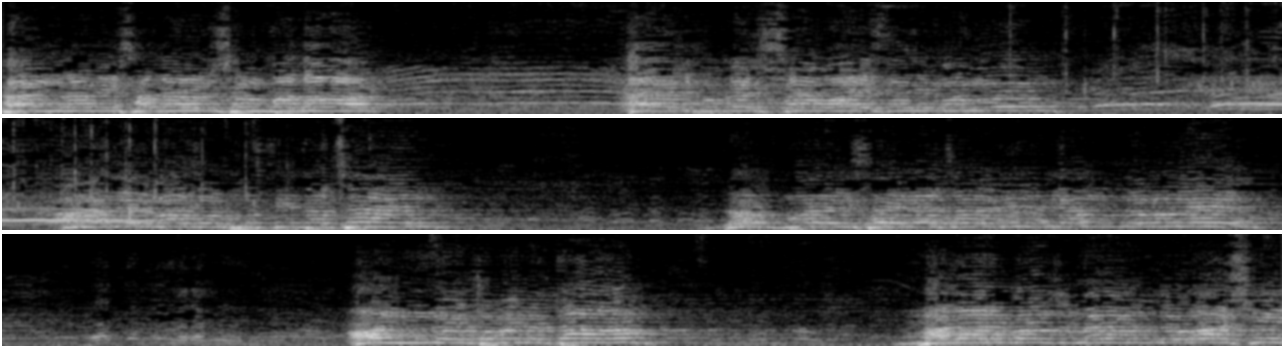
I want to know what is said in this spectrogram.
সংগ্রামী সাধারণ সম্পাদক, অ্যাডভোকেট শাহ ওয়ারিস আলী মামুন। আমাদের মাঝে উপস্থিত আছেন নব্বই স্বৈরাচার বিরোধী আন্দোলনের অন্যতম নেতা মাদারগঞ্জ মেলান্দবাসী,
